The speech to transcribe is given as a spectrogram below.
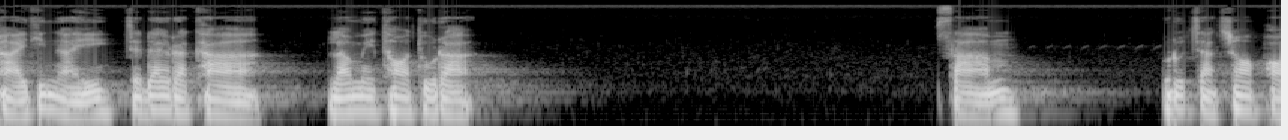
ขายที่ไหนจะได้ราคา แล้วไม่ทอดทุระ 3. รู้จักชอบพอ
